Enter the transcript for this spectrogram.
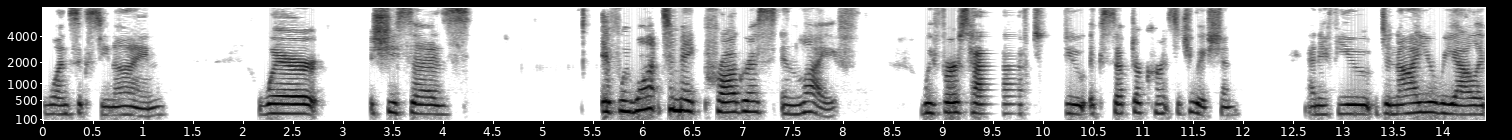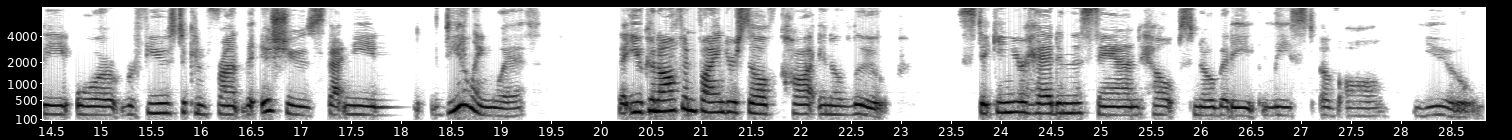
169, where she says, If we want to make progress in life, we first have to accept our current situation and if you deny your reality or refuse to confront the issues that need dealing with, that you can often find yourself caught in a loop. Sticking your head in the sand helps nobody, least of all you.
